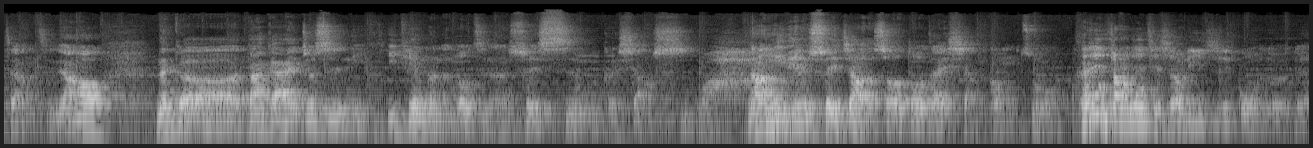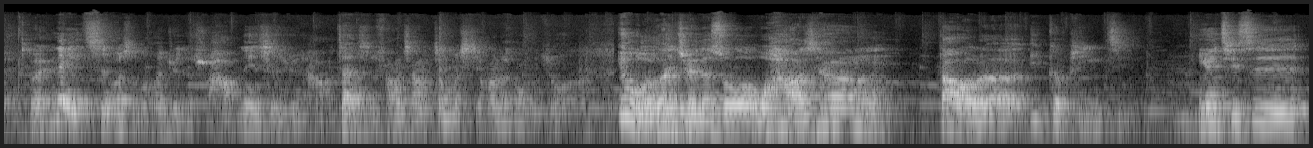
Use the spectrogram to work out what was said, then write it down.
这样子。然后那个大概就是你一天可能都只能睡四五个小时哇，然后你连睡觉的时候都在想工作。可是你中间其实有离职过，对不对？对。那一次为什么会觉得说好？那一次觉得好，暂时放下这么喜欢的工作？因为我会觉得说，我好像到了一个瓶颈。因为其实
